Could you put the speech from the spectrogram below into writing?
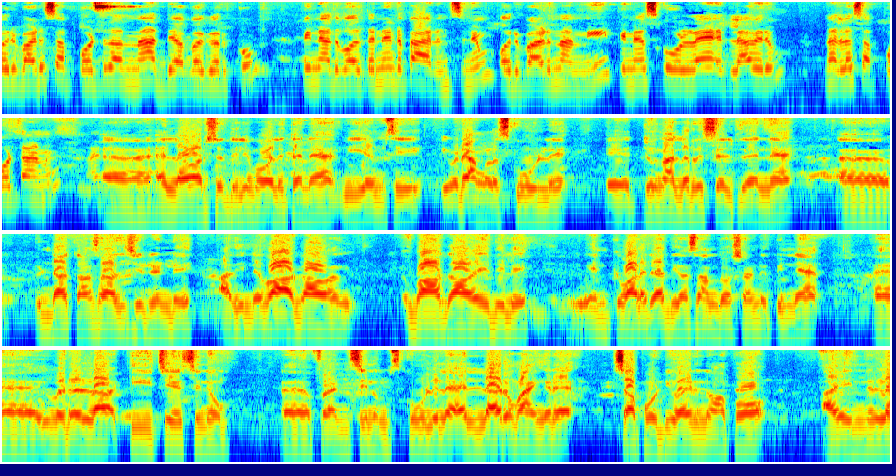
ഒരുപാട് സപ്പോർട്ട് തന്ന അധ്യാപകർക്കും പിന്നെ അതുപോലെ തന്നെ എന്റെ പാരന്റ്സിനും ഒരുപാട് നന്ദി. പിന്നെ സ്കൂളിലെ എല്ലാവരും നല്ല സപ്പോർട്ടാണ് എല്ലാ വർഷത്തിലും പോലെ തന്നെ വി എം സി ഇവിടെ ഞങ്ങളുടെ സ്കൂളിൽ ഏറ്റവും നല്ല റിസൾട്ട് തന്നെ ഉണ്ടാക്കാൻ സാധിച്ചിട്ടുണ്ട്. അതിന്റെ ഭാഗമാവാൻ ഭാഗമായതിൽ എനിക്ക് വളരെയധികം സന്തോഷമുണ്ട്. പിന്നെ ഇവിടെയുള്ള ടീച്ചേഴ്സിനും ഫ്രണ്ട്സിനും സ്കൂളിലെ എല്ലാവരും ഭയങ്കര സപ്പോർട്ടീവ് ആയിരുന്നു. അപ്പോൾ അതിനുള്ള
